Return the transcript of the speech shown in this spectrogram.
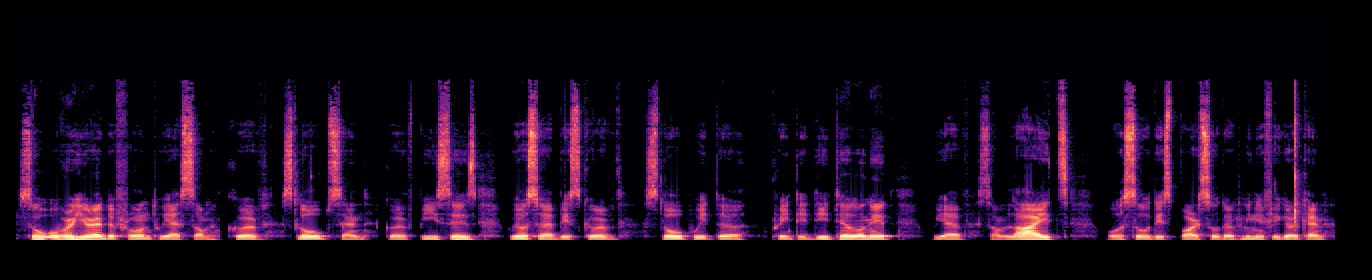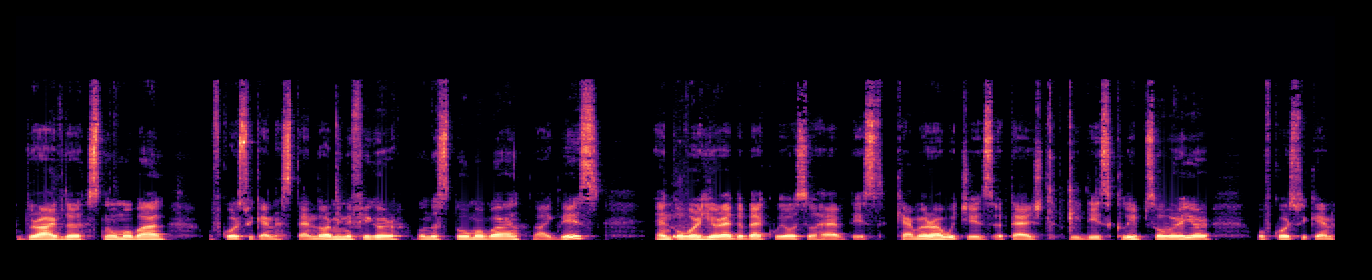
So over here at the front we have some curved slopes and curved pieces. We also have this curved slope with the printed detail on it. We have some lights, also this part so the minifigure can drive the snowmobile. Of course, we can stand our minifigure on the snowmobile like this. And over here at the back, we also have this camera, which is attached with these clips over here. Of course, we can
